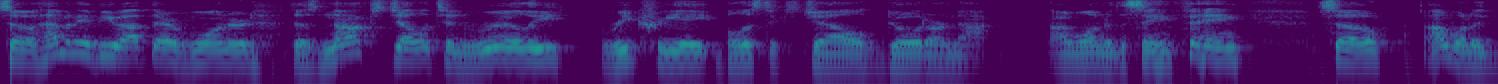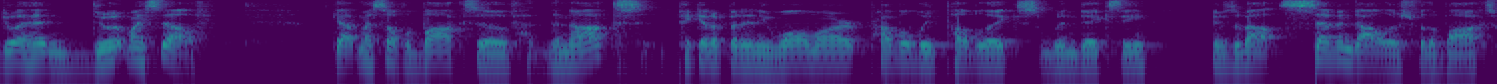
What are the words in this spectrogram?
So how many of you out there have wondered, does Knox Gelatin really recreate ballistics gel good or not? I wonder the same thing. So I want to go ahead and do it myself. Got myself a box of the Knox, pick it up at any Walmart, probably Publix, Winn-Dixie. It was about $7 for the box,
